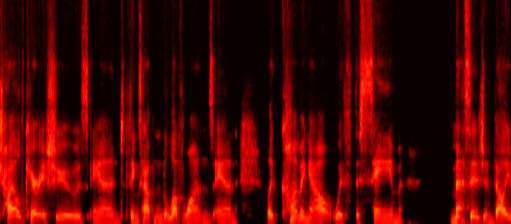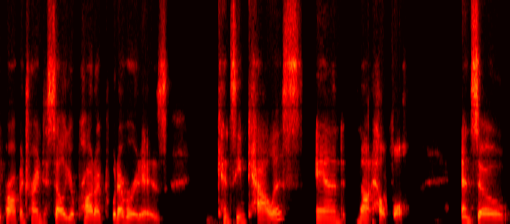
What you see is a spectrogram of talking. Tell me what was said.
childcare issues and things happening to loved ones and like coming out with the same message and value prop and trying to sell your product whatever it is can seem callous and not helpful. And so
